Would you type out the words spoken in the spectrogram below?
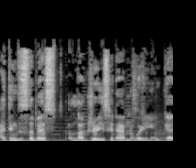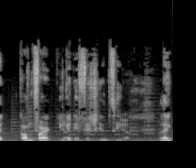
I think this is the best luxury sedan where sedan. you get comfort, you yeah. get efficiency. Yeah. Like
